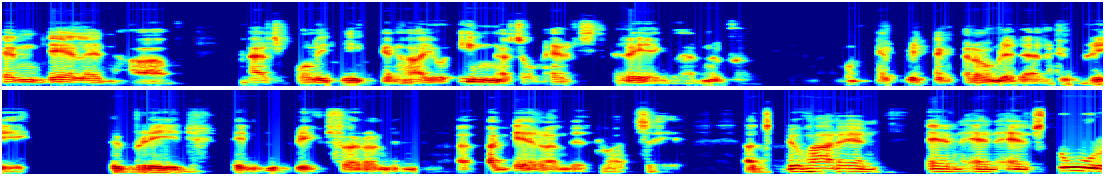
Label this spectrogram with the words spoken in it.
den delen av världspolitiken har ju inga som helst regler nu. Vi tänker om det där hybrid, hybrid krigförande agerande så att säga. Alltså, du har en, en, en, en stor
